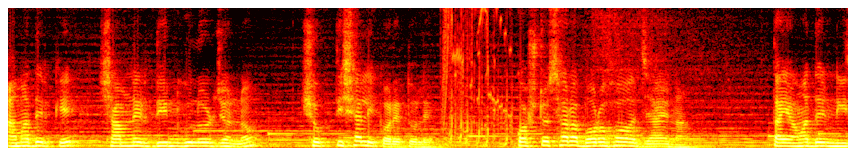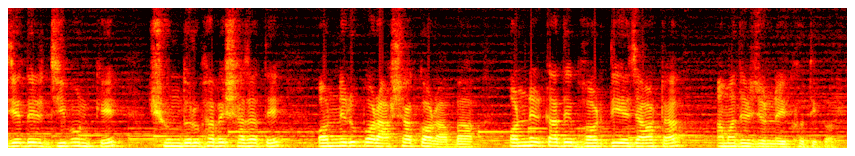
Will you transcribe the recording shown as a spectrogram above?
আমাদেরকে সামনের দিনগুলোর জন্য শক্তিশালী করে তোলে। কষ্ট ছাড়া বড় হওয়া যায় না। তাই আমাদের নিজেদের জীবনকে সুন্দরভাবে সাজাতে অন্যের উপর আশা করা বা অন্যের কাঁধে ভর দিয়ে যাওয়াটা আমাদের জন্যই ক্ষতিকর।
